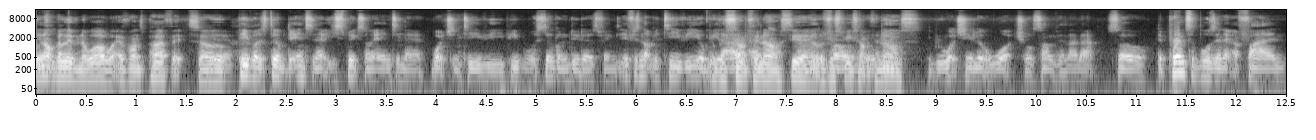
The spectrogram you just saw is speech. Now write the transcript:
We're not going to live in a world where everyone's perfect. So Yeah. People are still the internet. He speaks on the internet, watching TV. People are still going to do those things. If it's not the TV, it'll be, It'll be something iPad, else, yeah, the it'll just be something it'll else. You'll be watching a little watch or something like that. So the principles in it are fine.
